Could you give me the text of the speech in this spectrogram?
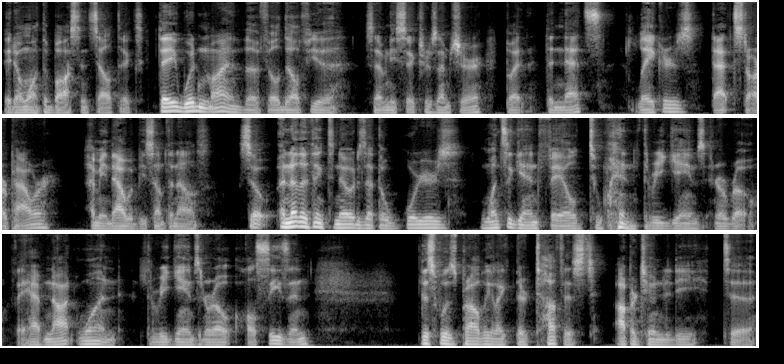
They don't want the Boston Celtics. They wouldn't mind the Philadelphia 76ers, I'm sure. But the Nets, Lakers, that star power, I mean, that would be something else. So, another thing to note is that the Warriors once again failed to win three games in a row. They have not won three games in a row all season. This was probably like their toughest opportunity to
